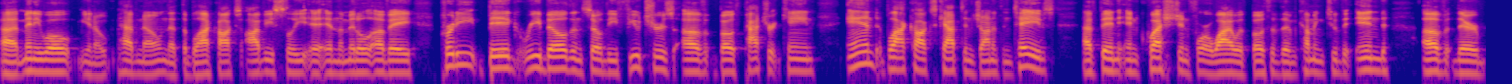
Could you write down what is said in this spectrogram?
Uh, many will, you know, have known that the Blackhawks obviously in the middle of a pretty big rebuild, and so the futures of both Patrick Kane and Blackhawks captain Jonathan Toews have been in question for a while, with both of them coming to the end of their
